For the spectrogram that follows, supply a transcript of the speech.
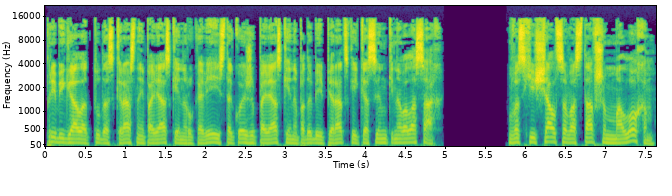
Прибегал оттуда с красной повязкой на рукаве и с такой же повязкой наподобие пиратской косынки на волосах. восхищался восставшим Малохом,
